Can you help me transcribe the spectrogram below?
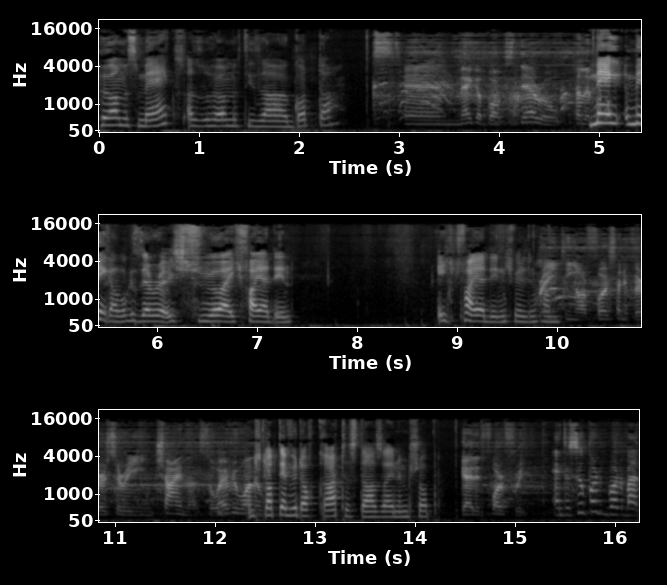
Hermes Max, also Hermes dieser Gott da. and Megabox Darrow. Me Megabox Zero, ich schwöre, ich feier den. Ich feier den, ich will den haben. Celebrating our first anniversary in China, so everyone Und ich glaube, der wird auch gratis da sein im Shop. get it for free. And to support Borman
